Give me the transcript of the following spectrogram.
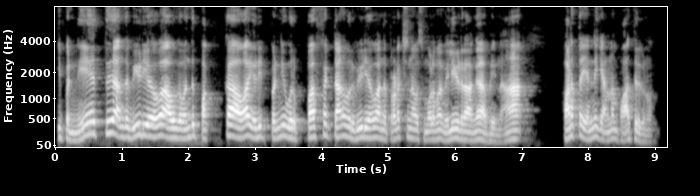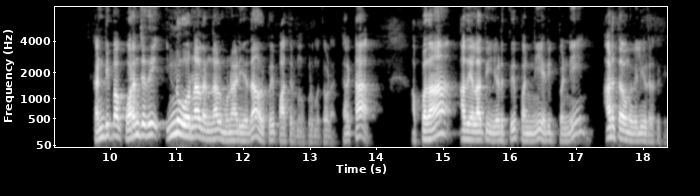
இப்போ நேற்று அந்த வீடியோவை அவங்க வந்து பக்காவாக எடிட் பண்ணி ஒரு பர்ஃபெக்டான ஒரு வீடியோவை அந்த ப்ரொடக்ஷன் ஹவுஸ் மூலமாக வெளியிடுறாங்க அப்படின்னா படத்தை என்னைக்கு அண்ணன் பார்த்துருக்கணும்? கண்டிப்பா குறைஞ்சது இன்னும் ஒரு நாள் ரெண்டு நாள் முன்னாடியே தான் அவர் போய் பார்த்துருக்கணும் குடும்பத்தோட. கரெக்டா அப்பதான் அது எல்லாத்தையும் எடுத்து பண்ணி எடிட் பண்ணி அடுத்து அவங்க வெளியிடுறதுக்கு.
